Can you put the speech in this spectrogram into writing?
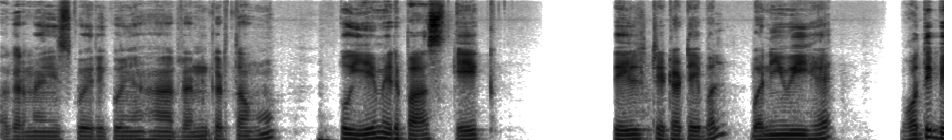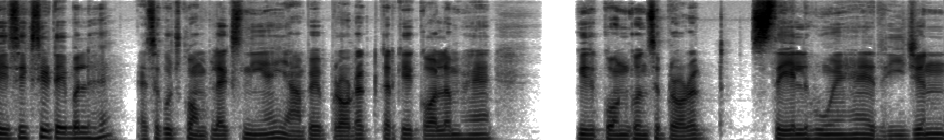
अगर मैं इस क्वेरी को यहाँ रन करता हूँ तो ये मेरे पास एक सेल्स डेटा टेबल बनी हुई है। बहुत ही बेसिक सी टेबल है, ऐसा कुछ कॉम्प्लेक्स नहीं है। यहाँ पे प्रोडक्ट करके कॉलम है, कि कौन कौन से प्रोडक्ट सेल हुए हैं रीजन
